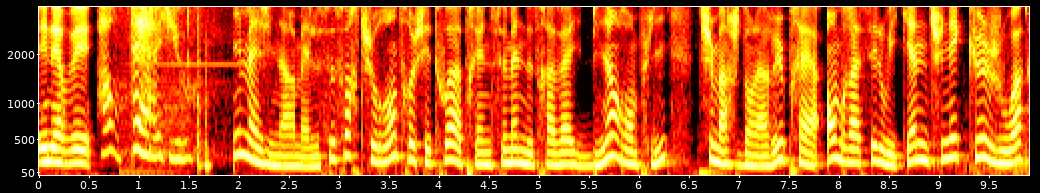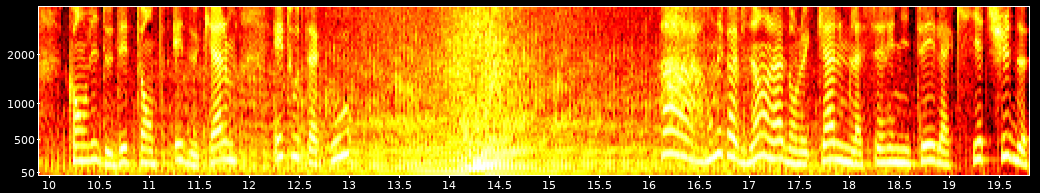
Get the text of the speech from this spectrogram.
énervée. How dare you? Imagine Armel, ce soir tu rentres chez toi après une semaine de travail bien remplie, tu marches dans la rue prêt à embrasser le week-end, tu n'es que joie, qu'envie de détente et de calme, et tout à coup... Ah, on n'est pas bien là dans le calme, la sérénité, la quiétude,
